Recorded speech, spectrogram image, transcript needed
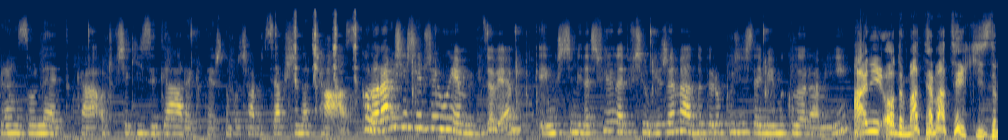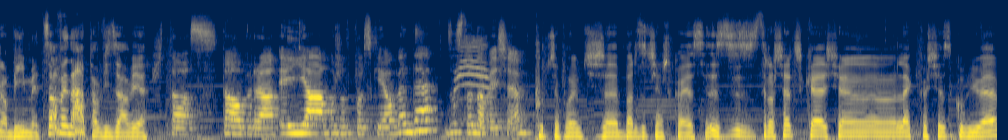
bransoletka, oczywiście jakiś zegarek też, no bo trzeba być zawsze na czas. Kolorami się jeszcze nie przejmujemy, widzowie. Yy, musicie mi dać chwilę, najpierw się ubierzemy, a dopiero później się zajmiemy kolorami. Ani od matematyki zrobimy, co wy na to, widzowie? Sztos, dobra. Yy, ja może od polskiego będę? Zastanowię się. Kurczę, powiem ci, że bardzo ciężko jest. Z, z, troszeczkę się, lekko się zgubiłem.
